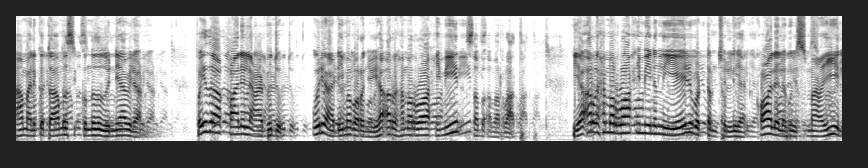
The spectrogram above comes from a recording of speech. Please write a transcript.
ആ മലക്ക് താമസിക്കുന്നത് ദുന്യാവിലാണ്. അബ്ദു ഒരു അടിമ പറഞ്ഞു യാ അർഹമർ റാഹിമീൻ സബ അമറാത്ത് യാ അർഹമർ റാഹിമീൻ എന്ന് ഏഴ് വട്ടം ചൊല്ലിയാൽ ഖാല ലഹു ഇസ്മായിൽ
